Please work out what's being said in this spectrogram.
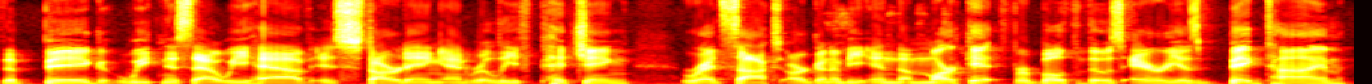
The big weakness that we have is starting and relief pitching. Red Sox are going to be in the market for both of those areas big time.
